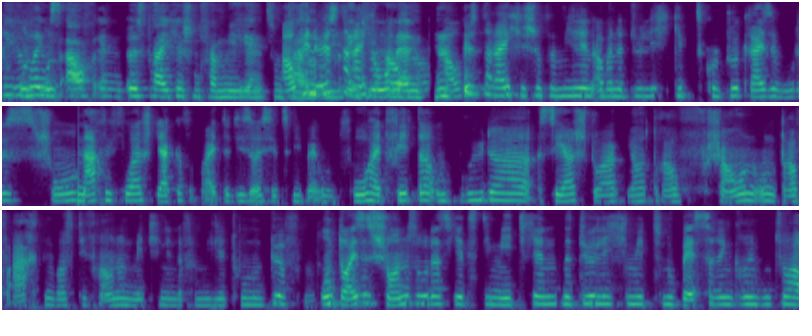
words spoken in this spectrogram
Wie und, übrigens und auch in österreichischen Familien zum auch Teil. In Österreich, Regionen. Auch, auch österreichischen Familien, aber natürlich gibt es Kulturkreise, wo das schon nach wie vor stärker verbreitet ist als jetzt wie bei uns. Wo halt Väter und Brüder sehr stark ja drauf schauen und darauf achten, was die Frauen und Mädchen in der Familie tun und dürfen. Und da ist es schon so, dass jetzt die Mädchen natürlich mit nur besseren Gründen zu Hause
